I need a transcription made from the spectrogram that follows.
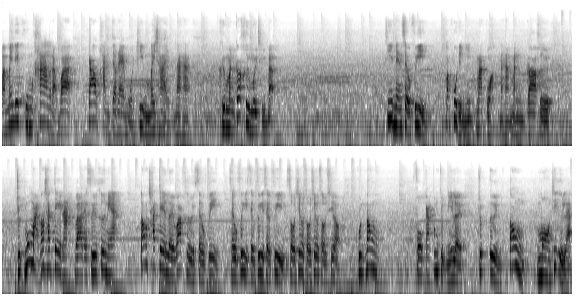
มันไม่ได้คุ้มค่าระดับว่า 9,000 จะแรงหัวทิ่มไม่ใช่นะฮะ คือมันก็คือมือถือแบบ ที่เน้นเซลฟี่ต้องพูดอย่างนี้มากกว่านะฮะมันก็คือจุดมุ่งหมายต้องชัดเจนนะเวลาจะซื้อเครื่องนี้ต้องชัดเจนเลยว่าคือเซลฟี่เซลฟี่เซลฟี่เซลฟี่โซเชียลโซเชียลโซเชียลคุณต้องโฟกัสตรงจุดนี้เลย จุดอื่นต้องมองที่อื่นแล้ว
